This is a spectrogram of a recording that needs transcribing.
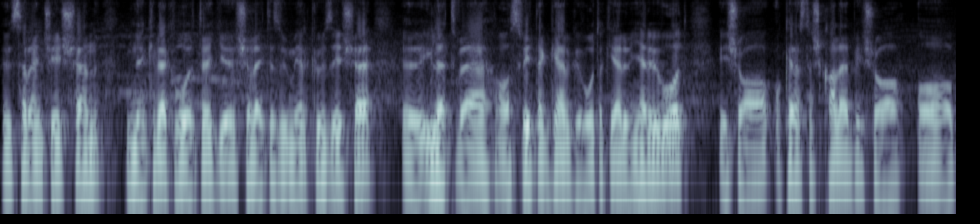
szerencsésen. Mindenkinek volt egy selejtező mérkőzése, ö, illetve a Szvétek Gergő volt, aki előnyerő volt, és a, a Keresztes Kaleb és a, a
